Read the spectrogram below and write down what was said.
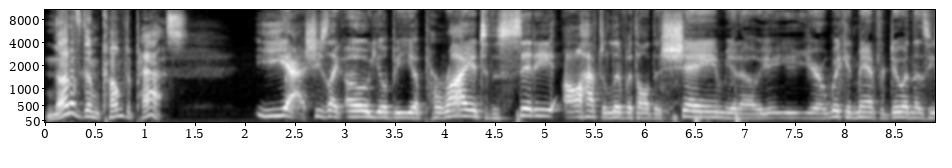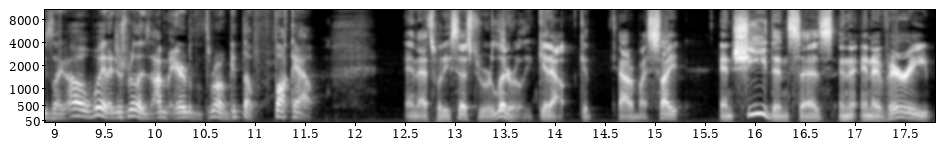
none of them come to pass. Yeah, she's like, "Oh, you'll be a pariah to the city. I'll have to live with all this shame. You know, you, you- you're a wicked man for doing this." He's like, "Oh, wait, I just realized I'm heir to the throne. Get the fuck out." And that's what he says to her literally get out, get out of my sight. And she then says, in a, in a very,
